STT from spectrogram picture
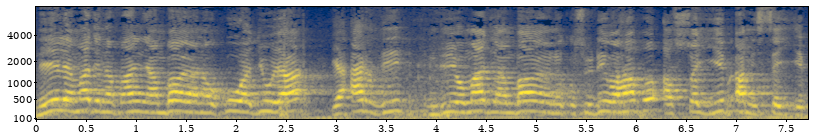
ni ile maji nafani ambayo yanaokuwa juu ya ya ardhi ndiyo maji ambayo yanakusudiwa hapo as-sayyib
